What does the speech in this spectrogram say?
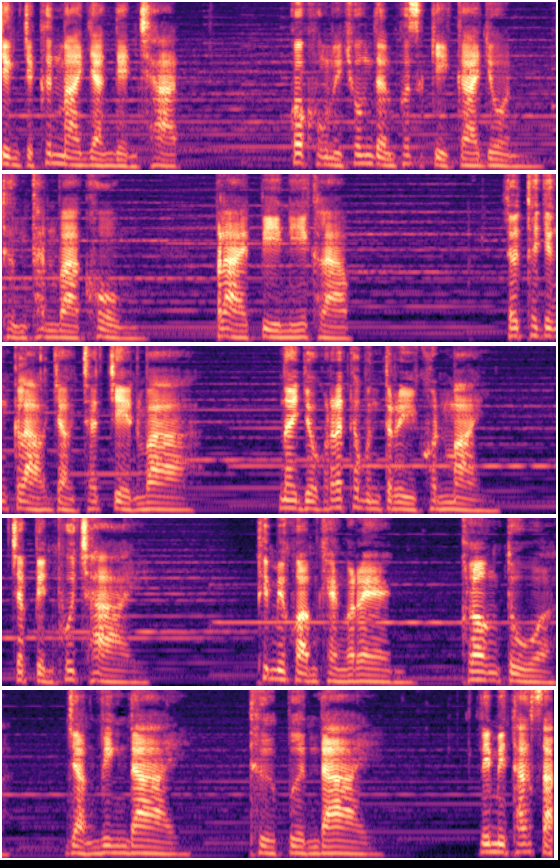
จริงจะขึ้นมาอย่างเด่นชัด ก็คงในช่วงเดือนพฤศจิกายนถึงธันวาคม ปลายปีนี้ครับ แล้วเธอยังกล่าวอย่างชัดเจนว่า นายกรัฐมนตรีคนใหม่ จะเป็นผู้ชาย ที่มีความแข็งแรง คล่องตัว อย่างวิ่งได้ ถือปืนได้ และมีทักษะ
